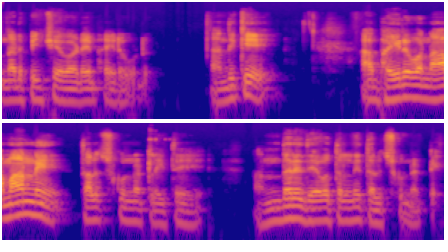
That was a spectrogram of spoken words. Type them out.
నడిపించేవాడే భైరవుడు. అందుకే ఆ భైరవ నామాన్ని తలుచుకున్నట్లయితే అందరి దేవతల్ని తలుచుకున్నట్టే.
